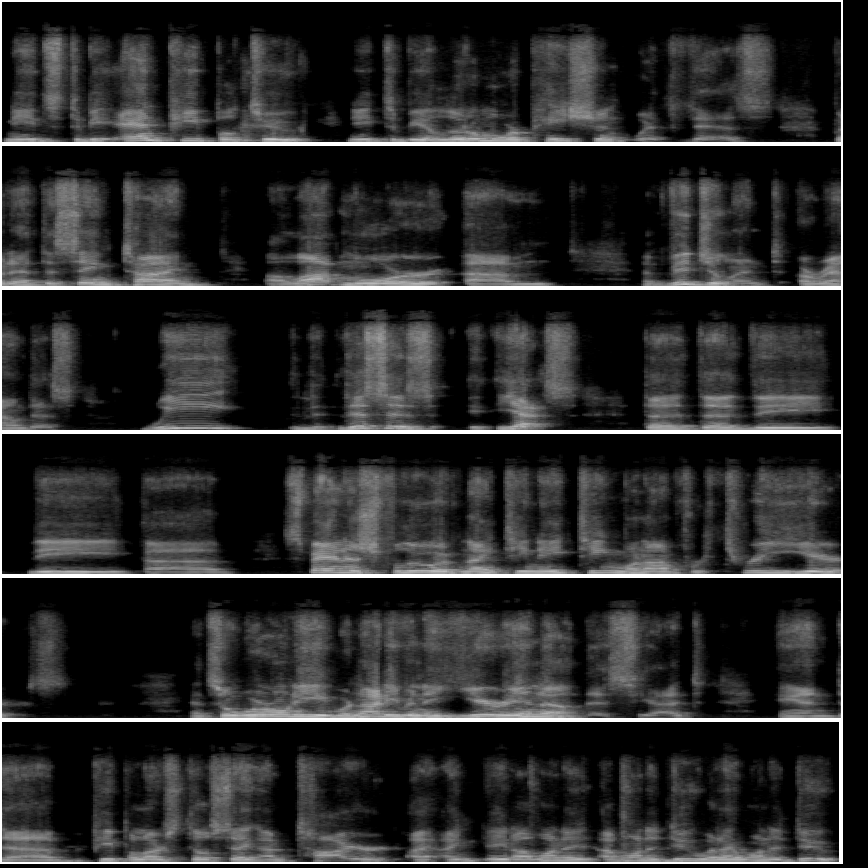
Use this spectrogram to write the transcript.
needs to be, and people too, need to be a little more patient with this, but at the same time, a lot more um, vigilant around this. We, th- this is, yes, the, the, the, the uh, Spanish flu of 1918 went on for three years. And so we're only, we're not even a year in on this yet. And uh, people are still saying, I'm tired. I, I you know, I want to, I want to do what I want to do.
